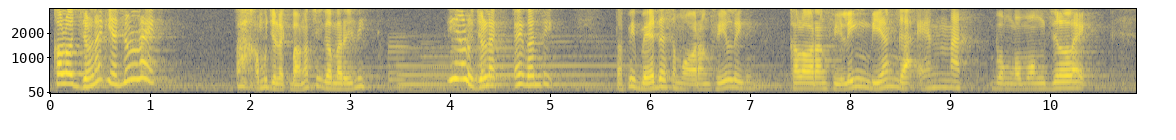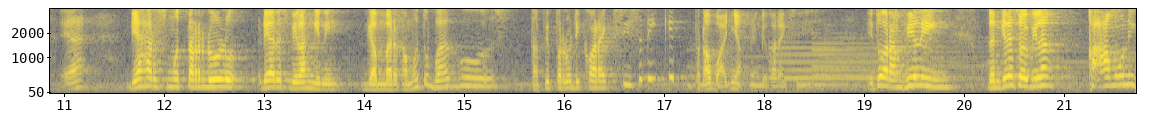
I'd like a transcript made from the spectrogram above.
Kalau jelek ya jelek ah kamu jelek banget sih gambar ini. Iya lu jelek, ayo ganti. Tapi beda sama orang feeling. Kalau orang feeling dia nggak enak mau ngomong jelek. ya Dia harus muter dulu. Dia harus bilang gini, gambar kamu tuh bagus. Tapi perlu dikoreksi sedikit. Padahal banyak yang dikoreksi. Itu orang feeling. Dan kita selalu bilang, kamu nih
